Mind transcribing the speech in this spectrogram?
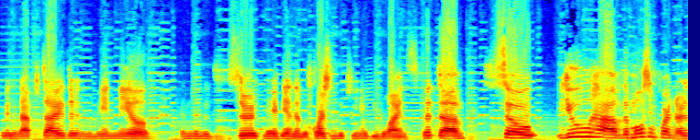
with an appetizer and the main meal, and then the dessert maybe, and then of course in between would be wines. But um, so you have the most important are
